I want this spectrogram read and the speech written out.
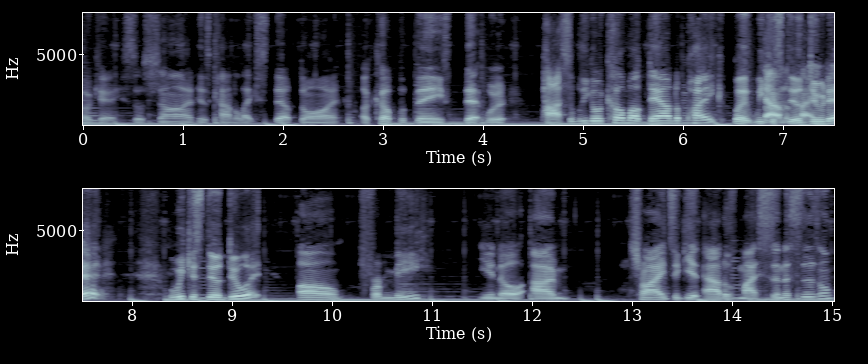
Okay, so Sean has kind of like stepped on a couple things that were possibly gonna come up down the pike, but we down can still do that. We can still do it. Um, for me, you know, I'm trying to get out of my cynicism,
